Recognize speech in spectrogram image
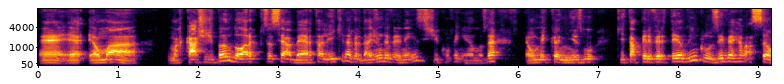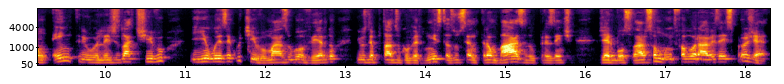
É, é, é, uma, uma caixa de Pandora que precisa ser aberta ali, que na verdade não deveria nem existir, convenhamos, né? É um mecanismo que está pervertendo, inclusive, a relação entre o legislativo e o executivo, mas o governo e os deputados governistas, o centrão base do presidente Jair Bolsonaro, são muito favoráveis a esse projeto.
